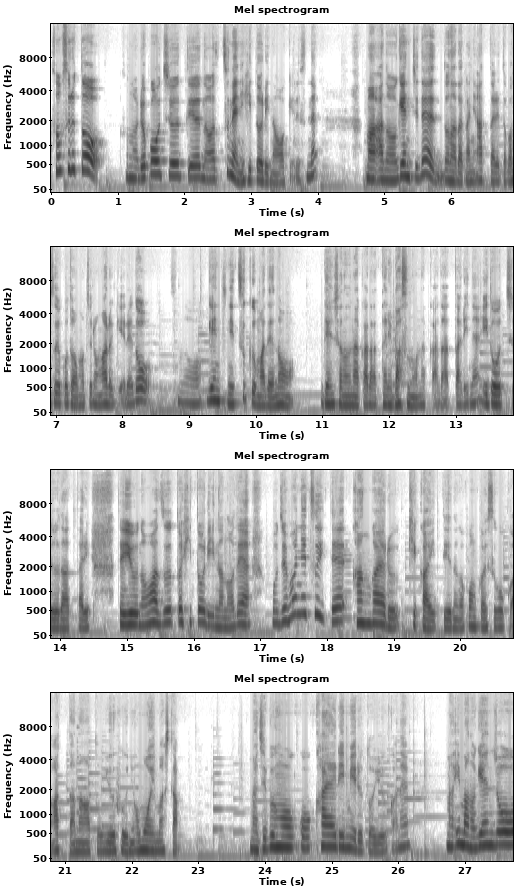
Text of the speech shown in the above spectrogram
そうするとその旅行中っていうのは常に一人なわけですね。まあ、あの現地でどなたかに会ったりとかそういうことはもちろんあるけれどその現地に着くまでの電車の中だったりバスの中だったりね移動中だったりっていうのはずっと一人なのでこう自分について考える機会っていうのが今回すごくあったなというふうに思いました。まあ、自分をこう顧みるというかね、まあ、今の現状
